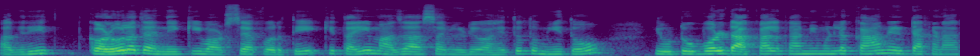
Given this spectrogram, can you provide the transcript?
अगदी कळवलं त्यांनी की व्हॉट्सॲपवरती की ताई माझा असा व्हिडिओ आहे तर तुम्ही तो यूट्यूबवर टाकाल का? मी म्हटलं का नाही टाकणार?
